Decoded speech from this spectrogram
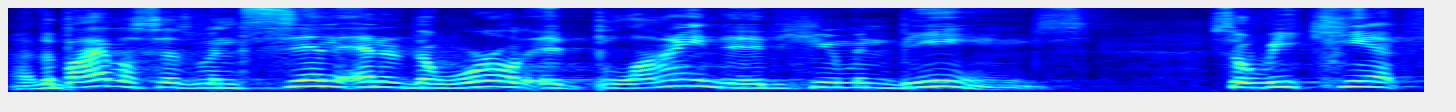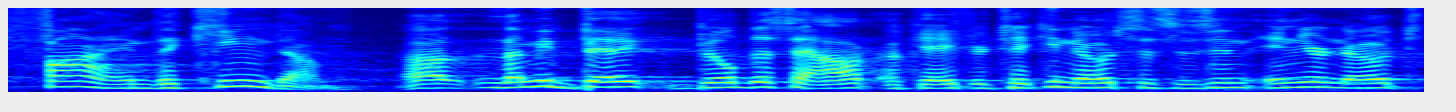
Uh, the Bible says when sin entered the world, it blinded human beings. So we can't find the kingdom. Uh, let me build this out, okay? If you're taking notes, this isn't in your notes,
